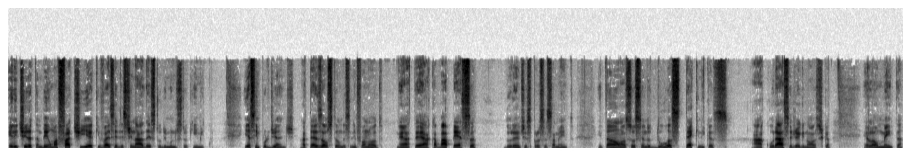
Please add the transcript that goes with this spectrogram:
ele tira também uma fatia que vai ser destinada a estudo imunistoquímico. E assim por diante, até a exaustão desse linfonodo, né, até acabar a peça durante esse processamento. Então, associando duas técnicas, a acurácia diagnóstica ela aumenta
